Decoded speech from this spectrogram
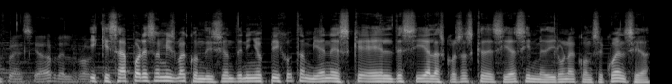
gran influenciador del rock. Y quizá por esa misma condición de niño pijo también es que él decía las cosas que decía sin medir una consecuencia.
